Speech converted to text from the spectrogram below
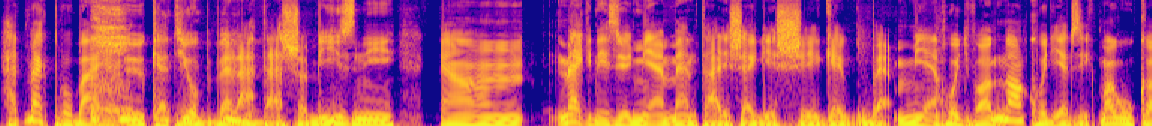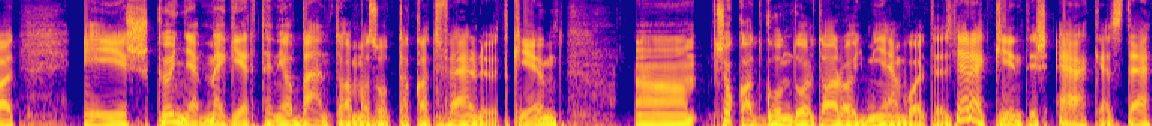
hát megpróbálja őket jobb belátásra bízni, megnézi, hogy milyen mentális egészségekben, milyen, hogy vannak, hogy érzik magukat, és könnyebb megérteni a bántalmazottakat felnőttként, sokat gondolt arra, hogy milyen volt ez gyerekként, és elkezdte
